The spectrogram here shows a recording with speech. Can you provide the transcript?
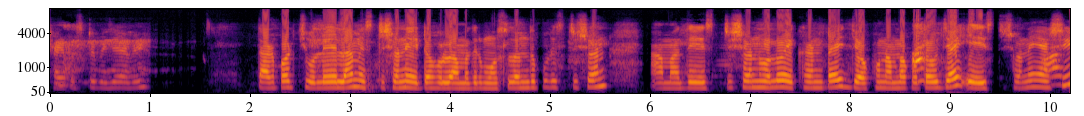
সাড়ে পাঁচটা বেজে যাবে। তারপর চলে এলাম স্টেশনে এটা হলো আমাদের মসলান্দপুর স্টেশন। আমাদের স্টেশন হলো এখানটায় যখন আমরা কোথাও যাই এই স্টেশনেই আসি।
